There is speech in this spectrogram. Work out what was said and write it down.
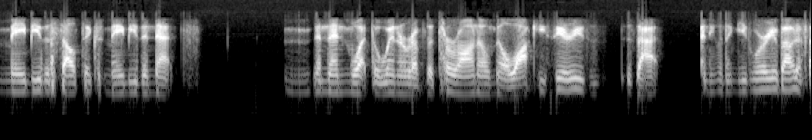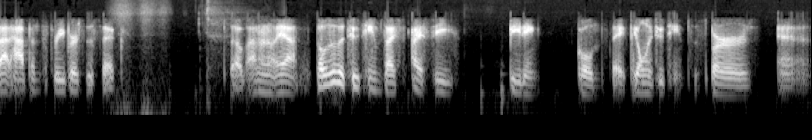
Maybe the Celtics, maybe the Nets, and then what? The winner of the Toronto Milwaukee series is, is that anything you'd worry about if that happens three versus six? So I don't know. Yeah, those are the two teams I I see beating Golden State. The only two teams, the Spurs and.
